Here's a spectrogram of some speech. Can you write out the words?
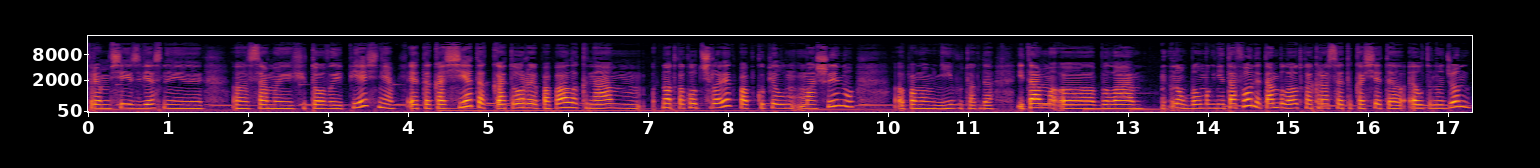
прям все известные а, самые хитовые песни. Это кассета, которая попала к нам... Ну, от какого-то человека папа купил машину, по-моему, Ниву тогда. И там э, была ну, был магнитофон, и там была вот как раз эта кассета Элтона Джон,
